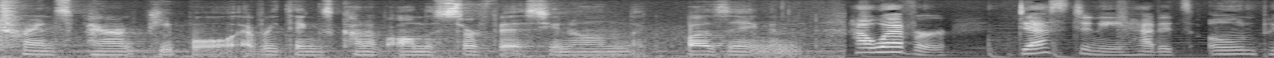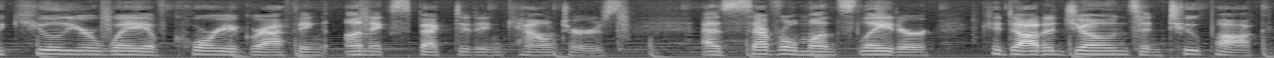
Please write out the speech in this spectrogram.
transparent people. Everything's kind of on the surface, you know, and like buzzing. And However, Destiny had its own peculiar way of choreographing unexpected encounters, as several months later, Kidada Jones and Tupac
